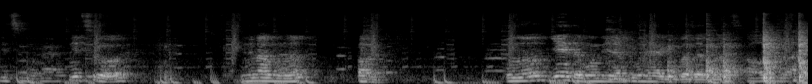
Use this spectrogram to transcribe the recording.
Bitsin bu. Ha. Neçə var? İndi mən bunu, baxın. Bunu, yenə də bunu deyirəm ki, bunu hər gün bacarmaz. Da.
